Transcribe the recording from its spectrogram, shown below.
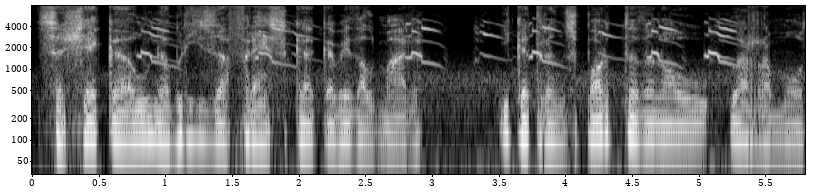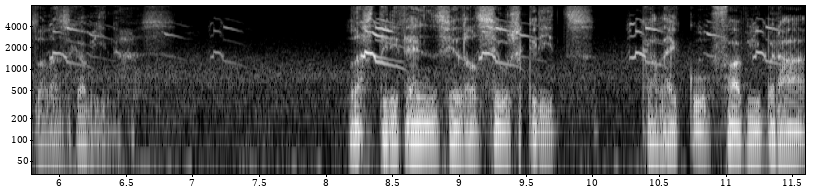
S'aixeca una brisa fresca que ve del mar i que transporta de nou la remor de les gavines. L'estridència dels seus crits, que l'eco fa vibrar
